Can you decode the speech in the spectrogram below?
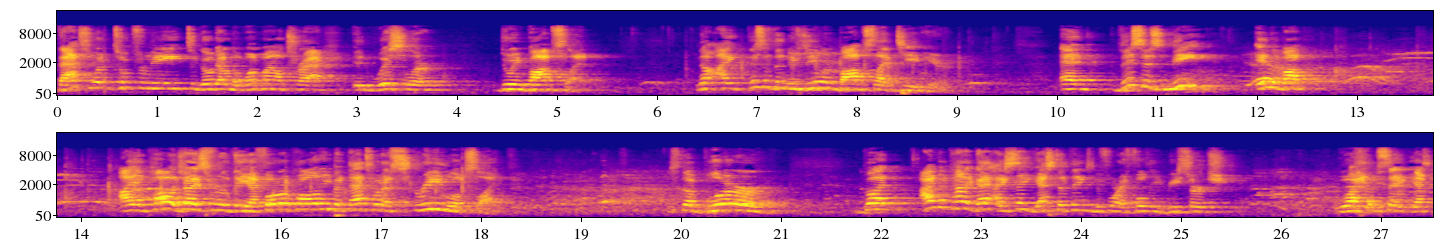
That's what it took for me to go down the one mile track in Whistler doing bobsled. Now, I, this is the New Zealand bobsled team here. And this is me in the bob. I apologize for the uh, photo quality, but that's what a scream looks like. Just a blur. But I'm the kind of guy, I say yes to things before I fully research what I'm saying yes.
